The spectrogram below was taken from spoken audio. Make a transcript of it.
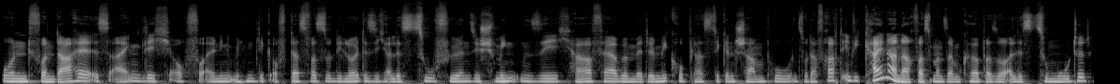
Und von daher ist eigentlich auch vor allen Dingen im Hinblick auf das, was so die Leute sich alles zuführen, sie schminken sich, Haarfärbemittel, Mikroplastik in Shampoo und so, da fragt irgendwie keiner nach, was man seinem Körper so alles zumutet.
